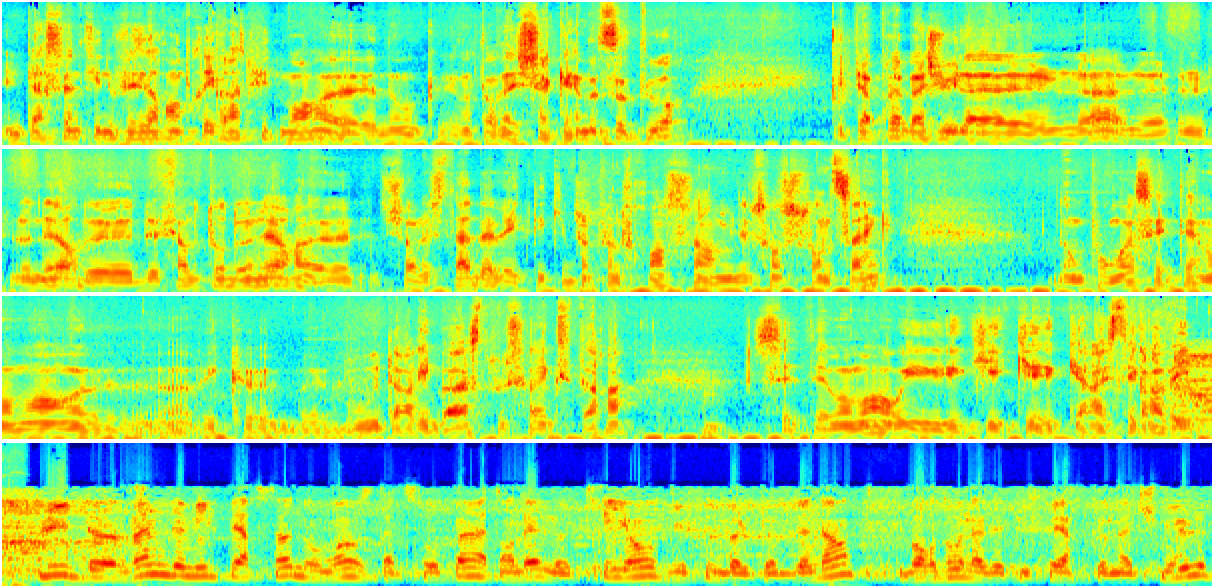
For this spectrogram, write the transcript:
une personne qui nous faisait rentrer gratuitement, euh, donc on attendait chacun de son tour. Et puis après, bah, j'ai eu l'honneur de, faire le tour d'honneur euh, sur le stade avec l'équipe champion de France en 1965. Donc pour moi, ça a été un moment euh, avec euh, Bout, Arribas, tout ça, etc. C'était un moment, oui, qui, qui, qui, a resté gravé. Plus de 22 000 personnes, au moins au stade Saupin, attendaient le triomphe du Football Club de Nantes. Bordeaux n'avait pu faire que match nul.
